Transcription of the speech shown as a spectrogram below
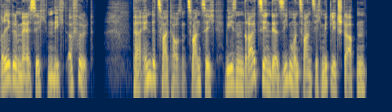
regelmäßig nicht erfüllt. Per Ende 2020 wiesen 13 der 27 Mitgliedstaaten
